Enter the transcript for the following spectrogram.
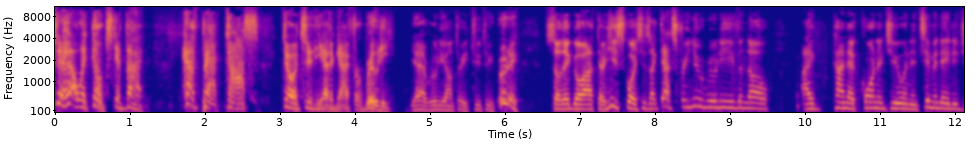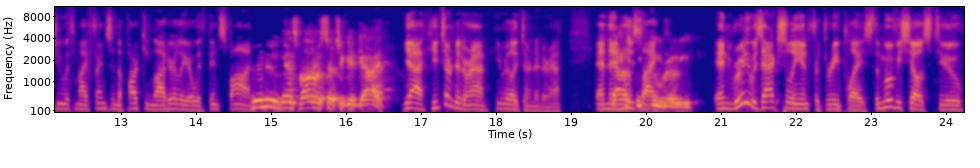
To hell with Coach Devine. Halfback toss. Throw it to the other guy for Rudy. Yeah, Rudy on three, two, three. Rudy. So they go out there. He scores. He's like, that's for you, Rudy, even though I kind of cornered you and intimidated you with my friends in the parking lot earlier with Vince Vaughn. Who knew Vince Vaughn was such a good guy? Yeah, he turned it around. He really turned it around. And then yeah, he's like, Rudy. And Rudy was actually in for three plays. The movie shows two,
